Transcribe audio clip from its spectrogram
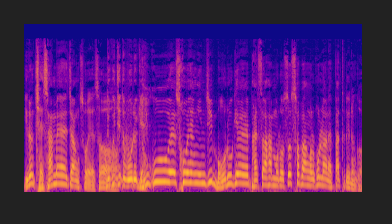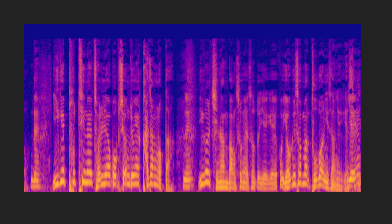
이런 제3의 장소에서 누군지도 모르게. 누구의 소행인지 모르게 발사함으로써 서방을 혼란에 빠뜨리는 거. 네. 이게 푸틴의 전략 옵션 중에 가장 높다. 네. 이걸 지난 방송에서도 얘기했고 여기서만 두 번 이상 얘기했습니다. 예.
